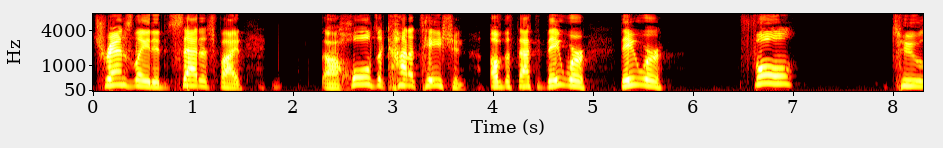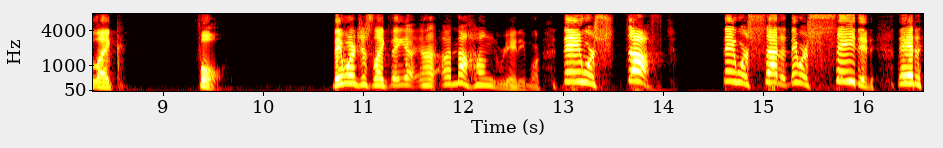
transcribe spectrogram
translated satisfied, uh, holds a connotation of the fact that they were they were full to like full. They weren't just like they, uh, I'm not hungry anymore. They were stuffed. They were sated. They were sated. They had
